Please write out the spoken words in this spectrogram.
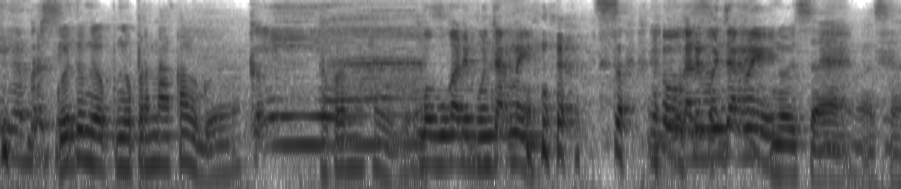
iya bersih. Gue tuh gak, nggak pernah nakal gue. Iya. Gak pernah nakal gue. Mau buka di puncak nih. Mau buka di puncak nih. Gak usah, gak usah.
